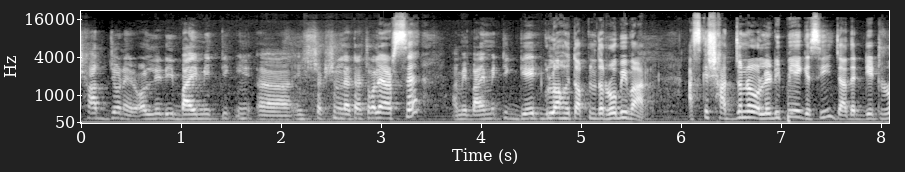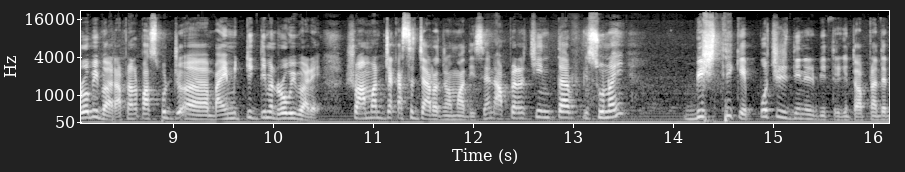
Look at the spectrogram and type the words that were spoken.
সাতজনের অলরেডি বায়োমেট্রিক ইনস্ট্রাকশন লেটার চলে আসছে। আমি বায়োমেট্রিক ডেটগুলো হয়তো আপনাদের রবিবার, আজকে সাতজনের অলরেডি পেয়ে গেছি, যাদের ডেট রবিবার, আপনার পাসপোর্ট বায়োমেট্রিক দিবেন রবিবারে। সো আমার যা কাছে যারা জমা দিয়েছেন আপনারা চিন্তার কিছু নাই বিশ থেকে পঁচিশ দিনের ভিতরে কিন্তু আপনাদের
